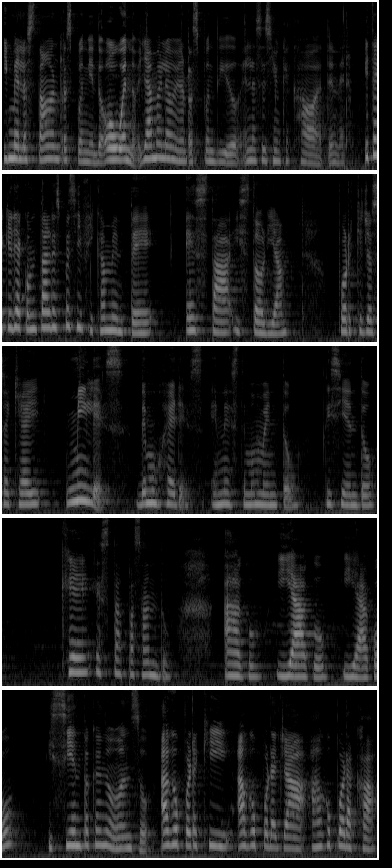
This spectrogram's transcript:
Y me lo estaban respondiendo, o bueno, ya me lo habían respondido en la sesión que acabo de tener. Y te quería contar específicamente esta historia porque yo sé que hay miles de mujeres en este momento diciendo, ¿qué está pasando? Hago y hago y hago y siento que no avanzo. Hago por aquí, hago por allá, hago por acá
